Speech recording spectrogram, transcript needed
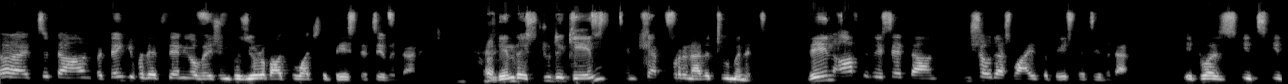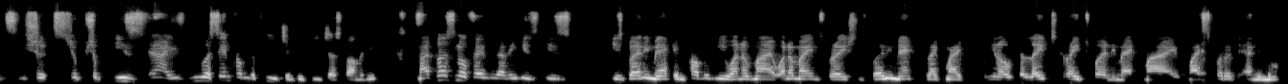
all right, sit down, but thank you for that standing ovation because you're about to watch the best that's ever done it. and then they stood again and clapped for another two minutes. Then after they sat down, he showed us why he's the best that's ever done. It was, it's, it's, should, should, should, he's, uh, he's, you were sent from the future to teach us comedy. My personal favorite, I think, is, is, is Bernie Mac and probably one of my, one of my inspirations. Bernie Mac, like my you know, the late great Bernie Mac, my my spirit animal.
